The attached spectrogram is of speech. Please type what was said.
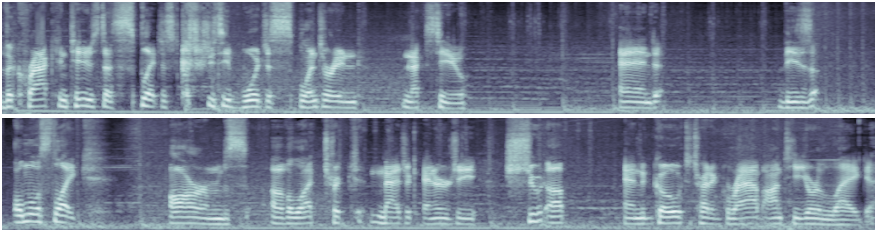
the crack continues to split. Just you see wood just splintering next to you, and these almost like arms of electric magic energy shoot up and go to try to grab onto your leg.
